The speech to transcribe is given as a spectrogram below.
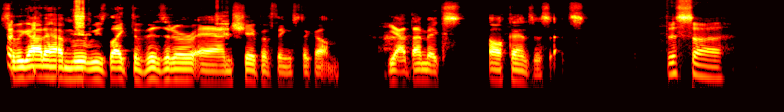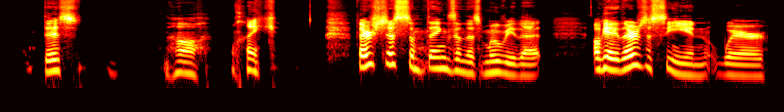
So, we got to have movies like The Visitor and Shape of Things to Come. Yeah, that makes all kinds of sense. This uh this oh like there's just some things in this movie that okay, there's a scene where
